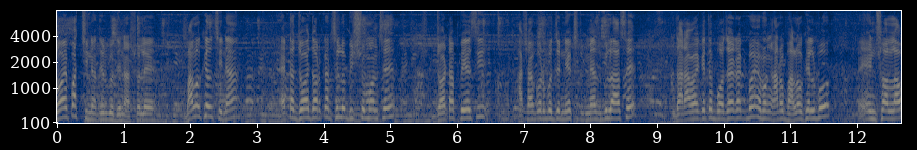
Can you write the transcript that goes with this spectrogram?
জয় পাচ্ছি না দীর্ঘদিন, আসলে ভালো খেলছি না। একটা জয় দরকার ছিল বিশ্বমঞ্চে জয়টা পেয়েছি। আশা করব যে নেক্সট ম্যাচগুলো আছে, ধারাবাহিকতা বজায় রাখব এবং আরও ভালো খেলব। ইনশাল্লাহ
